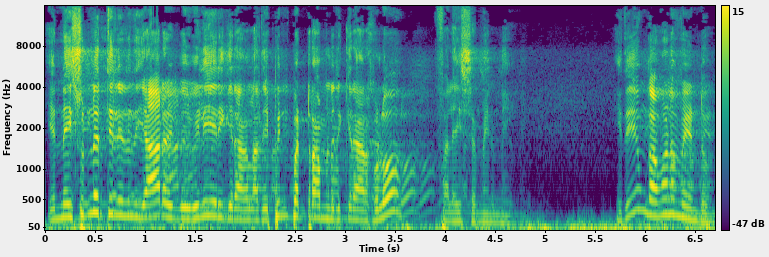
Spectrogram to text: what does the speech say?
என்னை சுண்ணத்திலிருந்து யார் வெ- வெளியேறுகிறார்களோ அதை பின்பற்றாமல் இருக்கிறார்களோ? ஃபலைசமென்னை இதையும் கவனம் வேண்டும்.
